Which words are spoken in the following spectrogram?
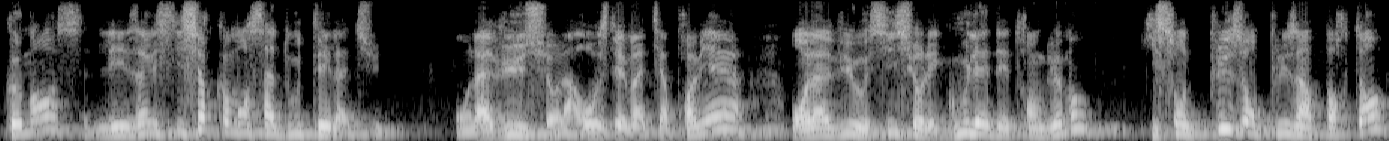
commence, les investisseurs commencent à douter là-dessus. On l'a vu sur la hausse des matières premières, on l'a vu aussi sur les goulets d'étranglement qui sont de plus en plus importants,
